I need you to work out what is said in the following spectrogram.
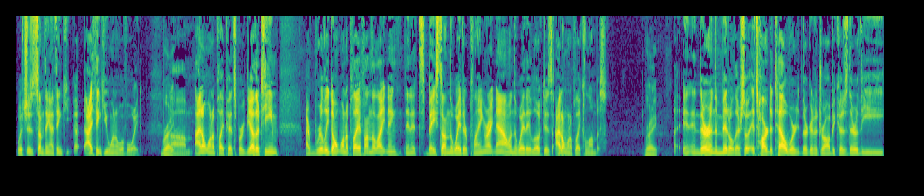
which is something I think I think you want to avoid. Right. Um, I don't want to play Pittsburgh. The other team, I really don't want to play if I'm the Lightning, and it's based on the way they're playing right now and the way they looked. Is I don't want to play Columbus, right. and, and they're in the middle there, so it's hard to tell where they're going to draw because they're the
